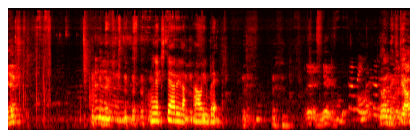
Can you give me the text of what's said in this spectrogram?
ನೆಕ್ಸ್ಟ್ ನೆಕ್ಸ್ಟ್ ಯಾರು ಇಲ್ಲ? ಅವರಿಬ್ರೆ. ನೆಕ್ಸ್ಟ್ ಯಾವ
